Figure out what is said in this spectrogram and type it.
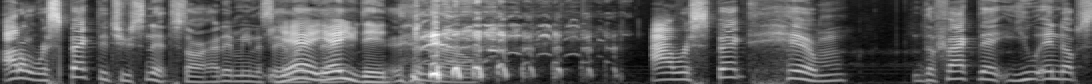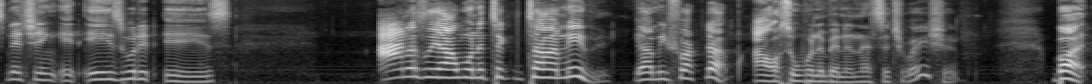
I don't respect that you snitched. Sorry, I didn't mean to say. Yeah, like yeah, you did. No. I respect him. The fact that you end up snitching, it is what it is. Honestly, I wouldn't have took the time neither. Got me fucked up. I also wouldn't have been in that situation. But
